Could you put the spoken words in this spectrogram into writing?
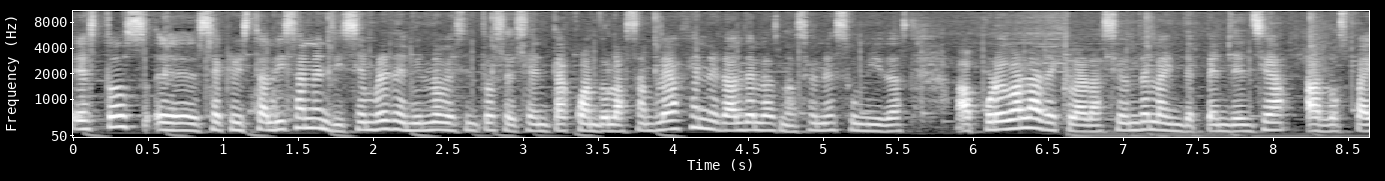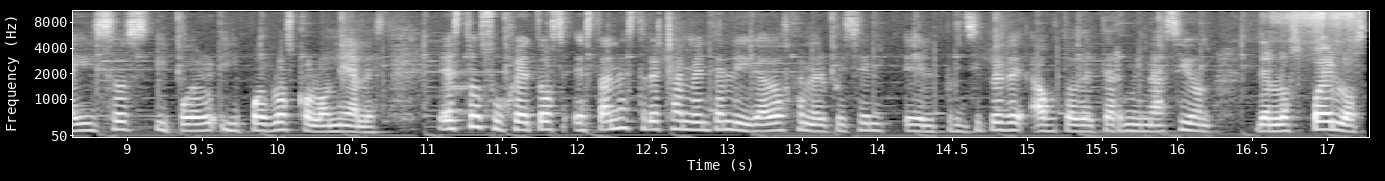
Estos eh, se cristalizan en diciembre de 1960 cuando la Asamblea General de las Naciones Unidas aprueba la declaración de la independencia a los países y, pueblos coloniales. Estos sujetos están estrechamente ligados con el, el principio de autodeterminación de los pueblos,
